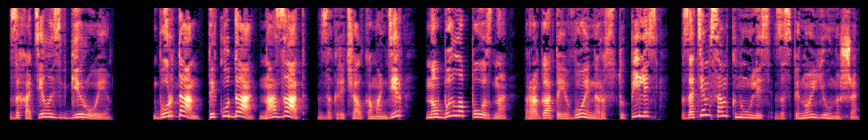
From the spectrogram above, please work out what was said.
захотелось в герои. «Буртан, ты куда? Назад!» — закричал командир, но было поздно. Рогатые воины расступились, затем сомкнулись за спиной юноши.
